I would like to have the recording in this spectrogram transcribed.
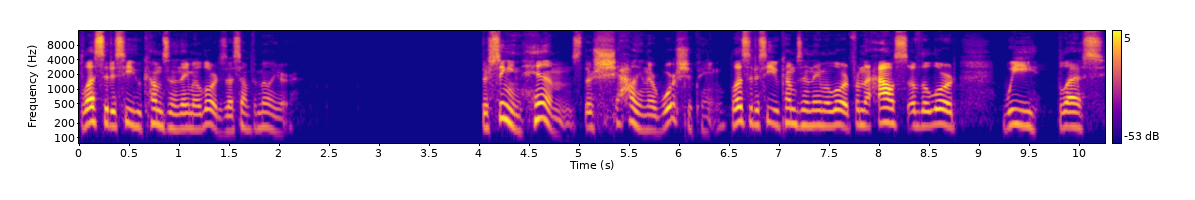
Blessed is he who comes in the name of the Lord. Does that sound familiar? They're singing hymns, they're shouting, they're worshiping. Blessed is he who comes in the name of the Lord. From the house of the Lord, we bless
